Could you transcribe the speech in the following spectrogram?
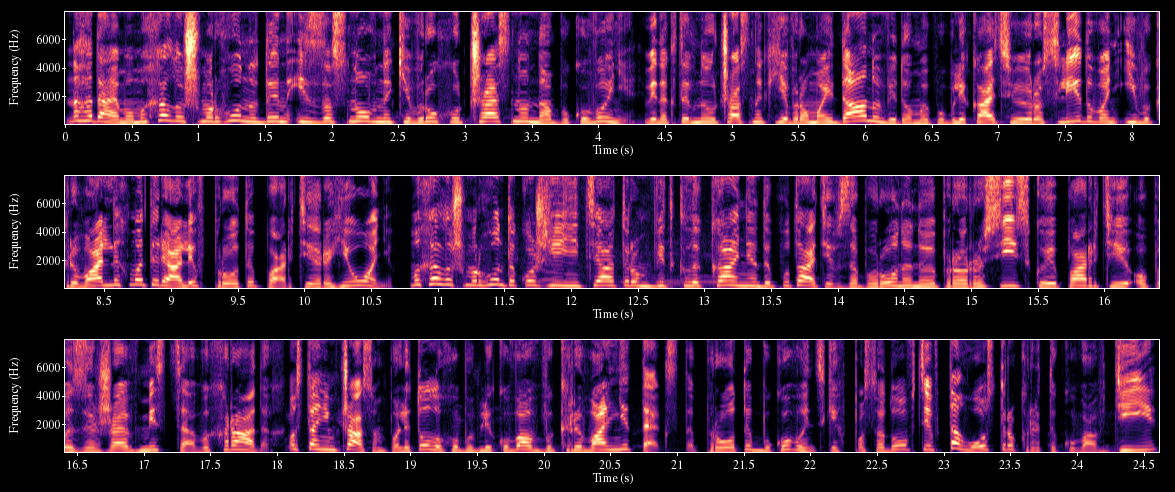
Нагадаємо, Михайло Шморгун один із засновників руху Чесно на Буковині. Він активний учасник Євромайдану, відомий публікацією розслідувань і викривальних матеріалів проти партії регіонів. Михайло Шморгун також є ініціатором відкликання депутатів забороненої проросійської партії ОПЗЖ в місцевих радах. Останнім часом політолог опублікував викривальні тексти проти буковинських посадовців та гостро критикував дії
